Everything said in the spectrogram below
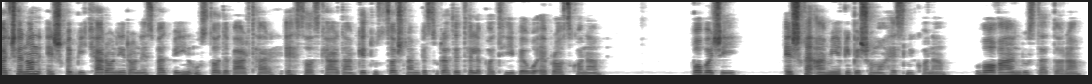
و چنان عشق بیکرانی را نسبت به این استاد برتر احساس کردم که دوست داشتم به صورت تلپاتی به او ابراز کنم. باباجی عشق عمیقی به شما حس می کنم. واقعا دوستت دارم.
